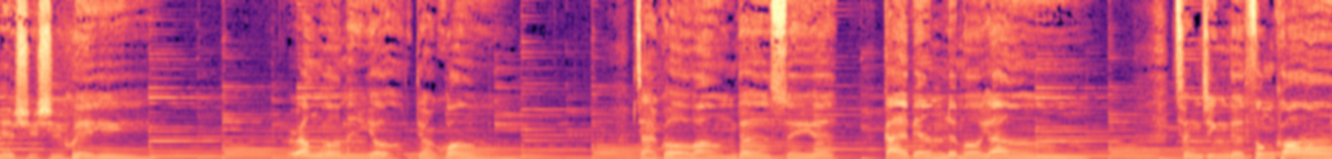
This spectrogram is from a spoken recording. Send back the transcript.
也许是回忆让我们有点慌，在过往的岁月改变了模样，曾经的疯狂，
